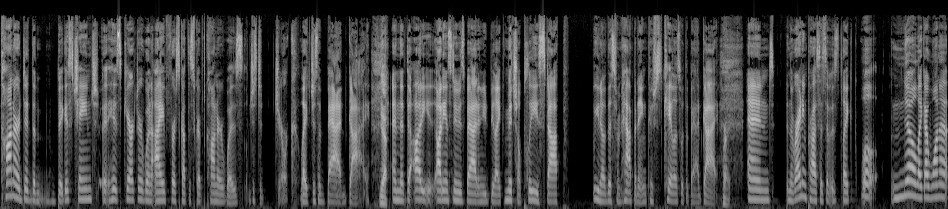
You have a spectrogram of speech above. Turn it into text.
Connor did the biggest change. Uh, his character, when I first got the script, Connor was just a jerk, like just a bad guy. Yeah. And that the audi- audience knew he was bad, and you'd be like, Mitchell, please stop. You know this from happening because Kayla's with a bad guy, Right. And in the writing process, it was like, well, no, like I want to,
